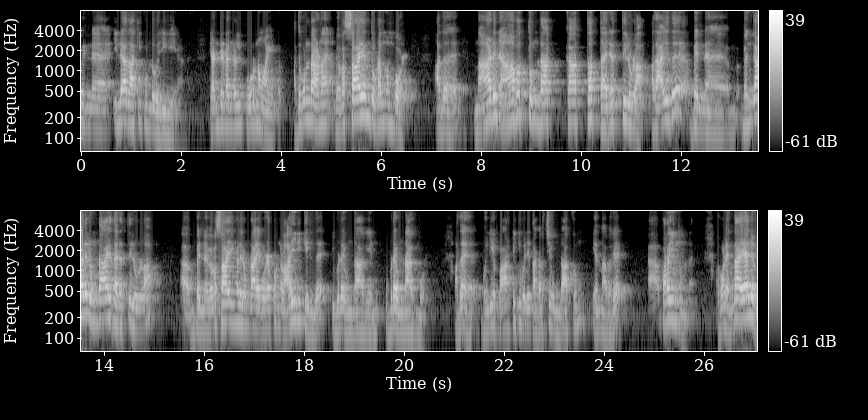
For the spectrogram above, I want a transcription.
പിന്നെ ഇല്ലാതാക്കി കൊണ്ടുവരികയാണ് രണ്ടിടങ്ങളിൽ പൂർണമായിട്ടും. അതുകൊണ്ടാണ് വ്യവസായം തുടങ്ങുമ്പോൾ അത് നാടിനാപത്തുണ്ടാക്കാത്ത തരത്തിലുള്ള അതായത് പിന്നെ ബംഗാളിൽ ഉണ്ടായ തരത്തിലുള്ള പിന്നെ വ്യവസായങ്ങളിലുണ്ടായ കുഴപ്പങ്ങളായിരിക്കരുത് ഇവിടെ ഉണ്ടാകേ ഇവിടെ ഉണ്ടാകുമ്പോൾ. അത് വലിയ പാർട്ടിക്ക് വലിയ തകർച്ച ഉണ്ടാക്കും എന്നവർ പറയുന്നുണ്ട്. അപ്പോൾ എന്തായാലും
